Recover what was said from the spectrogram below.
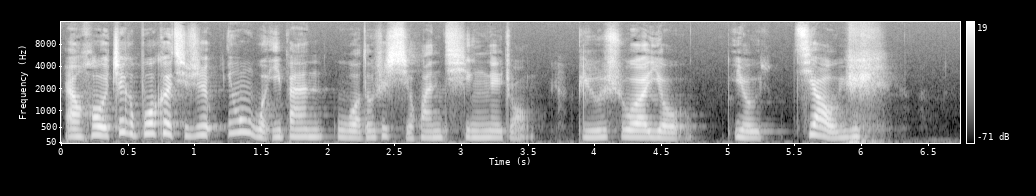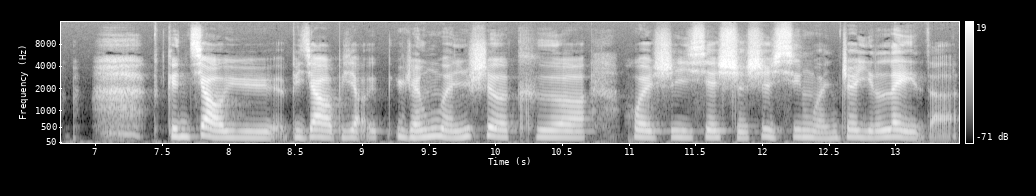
然后这个播客其实因为我一般我都是喜欢听那种，比如说有有教育 跟教育比较比较人文社科或者是一些时事新闻这一类的，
